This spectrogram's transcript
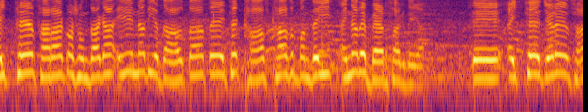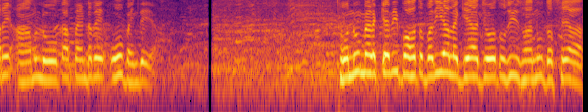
ਇੱਥੇ ਸਾਰਾ ਕੁਝ ਹੁੰਦਾਗਾ ਇਹ ਇਹਨਾਂ ਦੀ ਅਦਾਲਤ ਆ ਤੇ ਇੱਥੇ ਖਾਸ-ਖਾਸ ਬੰਦੇ ਹੀ ਇਹਨਾਂ ਦੇ ਬੈਠ ਸਕਦੇ ਆ। ਤੇ ਇੱਥੇ ਜਿਹੜੇ ਸਾਰੇ ਆਮ ਲੋਕ ਆ ਪਿੰਡ ਦੇ ਉਹ ਬਹਿੰਦੇ ਆ। ਤੁਹਾਨੂੰ ਮਿਲ ਕੇ ਵੀ ਬਹੁਤ ਵਧੀਆ ਲੱਗਿਆ ਜੋ ਤੁਸੀਂ ਸਾਨੂੰ ਦੱਸਿਆ।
